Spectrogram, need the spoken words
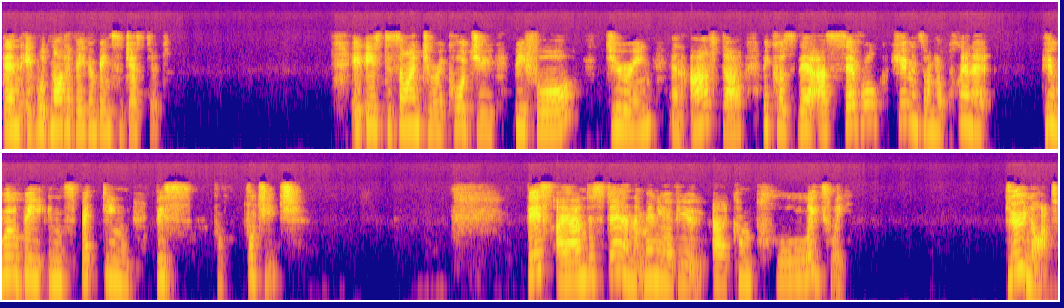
then it would not have even been suggested. It is designed to record you before, during, and after because there are several humans on your planet who will be inspecting this footage. This, I understand that many of you are completely do not,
